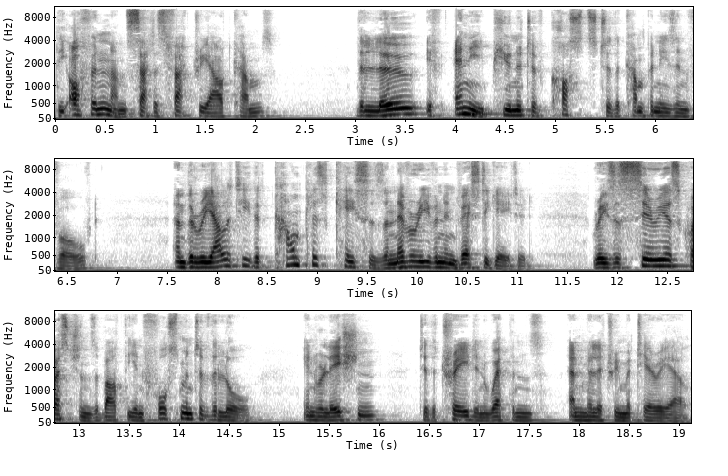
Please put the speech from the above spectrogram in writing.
the often unsatisfactory outcomes, the low, if any, punitive costs to the companies involved, and the reality that countless cases are never even investigated raises serious questions about the enforcement of the law in relation to the trade in weapons and military materiel.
